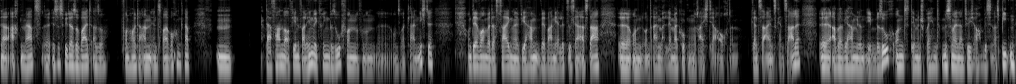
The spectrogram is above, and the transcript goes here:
ja, 8. März äh, ist es wieder soweit, also von heute an in zwei Wochen knapp. Mh, mm, Da fahren wir auf jeden Fall hin. Wir kriegen Besuch von, von äh, unserer kleinen Nichte und der wollen wir das zeigen. Wir haben, wir waren ja letztes Jahr erst da äh, und, und einmal Lämmer gucken reicht ja auch. Dann kennst du eins, kennst du alle. Äh, aber wir haben dann eben Besuch und dementsprechend müssen wir natürlich auch ein bisschen was bieten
